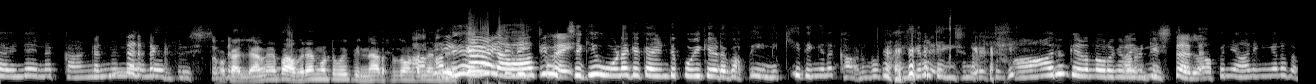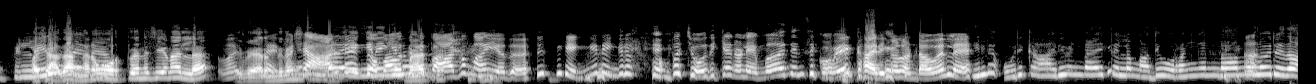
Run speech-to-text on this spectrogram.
കഴിഞ്ഞാൽ എന്നെ കണ്ണിന്റെ കല്യാണം അവരങ്ങോട്ട് പോയി പിന്നെ ഉച്ചയ്ക്ക് കഴിഞ്ഞ് ഊണൊക്കെ കഴിഞ്ഞിട്ട് പോയി കിടക്കും. അപ്പൊ എനിക്ക് ഇതിങ്ങനെ കാണുമ്പോ ഭയങ്കര ടെൻഷൻ ആരും കിടന്നുറങ്ങണ എനിക്ക് ഇഷ്ടമല്ല അപ്പൊ ഞാൻ ഇങ്ങനെ പിള്ളേർ പിള്ളേര് അത് അങ്ങനെ ഓർത്ത് തന്നെ ചെയ്യണല്ല ഭാഗമായി അത്. എങ്ങനെയെങ്കിലും അപ്പൊ ചോദിക്കാനുള്ള എമർജൻസി കുറെ കാര്യങ്ങൾ ഉണ്ടാവും അല്ലേ? ഇല്ല ഒരു കാര്യം ഉണ്ടായിട്ടല്ല. മതി ഉറങ്ങണ്ടെന്നുള്ള ഒരു ഇതാ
